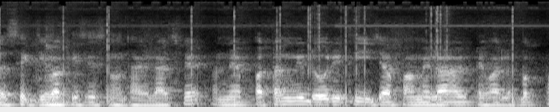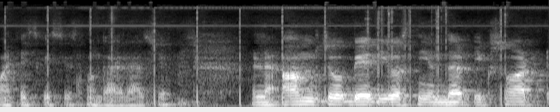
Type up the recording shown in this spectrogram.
દસેક જેવા કેસીસ નોંધાયેલા છે અને પતંગની દોરીથી ઈજા પામેલા તેવા લગભગ પાંચીસ કેસીસ નોંધાયેલા છે. એટલે આમ જો બે દિવસની અંદર એકસો આઠ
